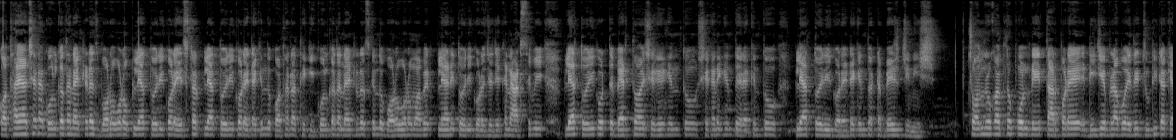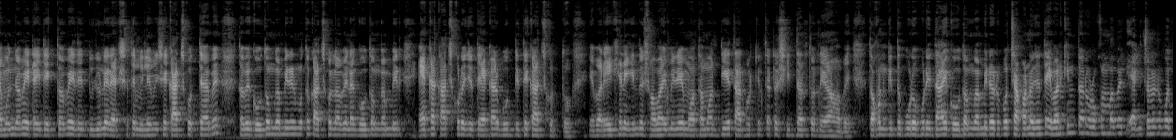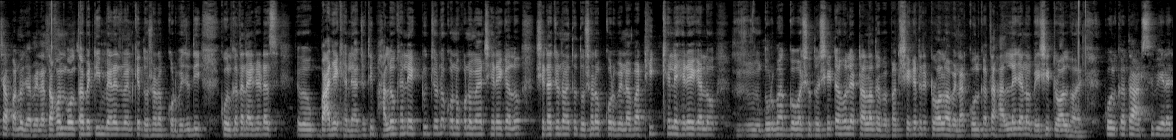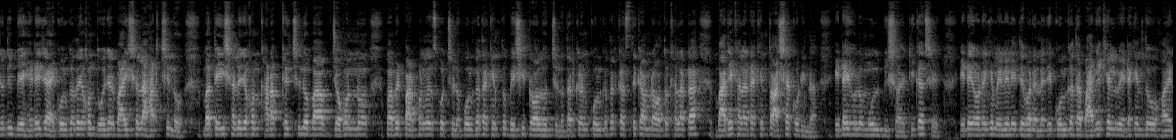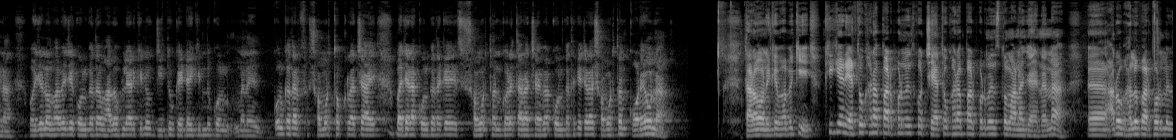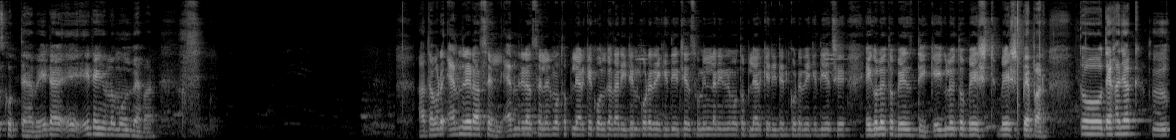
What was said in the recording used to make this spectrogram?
কথায় আছে না, কলকাতা নাইট রাইডার্স বড় বড় প্লেয়ার তৈরি করে স্টার প্লেয়ার তৈরি করে, এটা কিন্তু কথাটা ঠিকই। কলকাতা নাইট রাইডার্স কিন্তু বড় বড় মাপের প্লেয়ারই তৈরি করেছে। যেখানে আরসিবি প্লেয়ার তৈরি করতে ব্যর্থ হয়, সেখানে কিন্তু সেখানে কিন্তু এরা কিন্তু প্লেয়ার তৈরি করে। এটা কিন্তু একটা বেস্ট জিনিস। চন্দ্রকান্ত পণ্ডিত, তারপরে ডিজে ব্রাভো, এদের জুটিটা কেমন জমে এটাই দেখতে হবে। এদের দুজনের একসাথে মিলেমিশে কাজ করতে হবে। তবে গৌতম গম্ভীরের মতো কাজ করলে হবে না। গৌতম গম্ভীর একা কাজ করে যেত, একার বুদ্ধিতে কাজ করতো। এবার এইখানে কিন্তু সবাই মিলে মতামত দিয়ে তারপর কিন্তু একটা সিদ্ধান্ত নেওয়া হবে। তখন কিন্তু পুরোপুরি দায় গৌতম গম্ভীরের উপর চাপানো যেত। এবার কিন্তু আর ওরকমভাবে একজনের উপর চাপানো যাবে না। তখন বলতে হবে, টিম ম্যানেজমেন্টকে দোষারোপ করবে। যদি কলকাতা নাইট রাইডার্স বাজে খেলে, আর যদি ভালো খেলে, একটুর জন্য কোনো কোনো ম্যাচ হেরে গেল, সেটার জন্য হয়তো দোষারোপ করবে। না বা ঠিক খেলে হেরে গেল দুর্ভাগ্যবশত সেটা হলে একটা আলাদা ব্যাপার। সেক্ষেত্রে ট্রল হবে না। কলকাতা হারলে যেন বেশি ট্রল হয়। কলকাতা আরসিবি এরা যদি হেরে যায়, কলকাতা যখন দু হাজার বাইশ সালে হারছিল বা তেইশ সালে যখন খারাপ খেলছিল বা জঘন্যভাবে পারফরমেন্স করছিল, কলকাতা কিন্তু বেশি ট্রল হচ্ছিল। তার কারণ কলকাতার কাছ থেকে আমরা অত খেলাটা, বাজে খেলাটা কিন্তু আশা করি না। এটাই হলো মূল বিষয়, ঠিক আছে? এটাই অনেকে মেনে নিতে পারে না যে কলকাতা বাজে খেলবে, এটা কিন্তু হয় না। ওই জন্য ভাবে যে কলকাতা ভালো প্লেয়ার কিনুক, জিতুক, এটাই কিন্তু মানে কলকাতার সমর্থকরা চায় বা যারা কলকাতাকে সমর্থন করে তারা চায় বা কলকাতাকে যারা সমর্থন করেও না তারা অনেকে ভাবে কি কি আর এত খারাপ পারফরমেন্স করছে এত খারাপ পারফরমেন্স তো মানা যায় না না? আহ, আরও ভালো পারফরমেন্স করতে হবে এটা এটাই হলো মূল ব্যাপার। আর তারপরে অ্যান্দ্রে রাসেল অ্যান্দ্রে রাসেলের মতো প্লেয়ারকে কলকাতা রিটেন করে রেখে দিয়েছে সুনীল নারিনের মতো প্লেয়ারকে রিটেন করে রেখে দিয়েছে এগুলোই তো বেস্ট দিক এইগুলোই তো বেস্ট বেস্ট পেপার তো দেখা যাক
